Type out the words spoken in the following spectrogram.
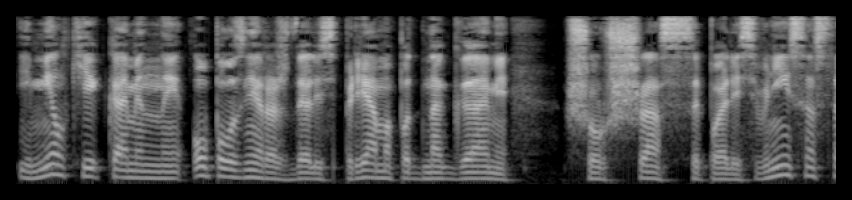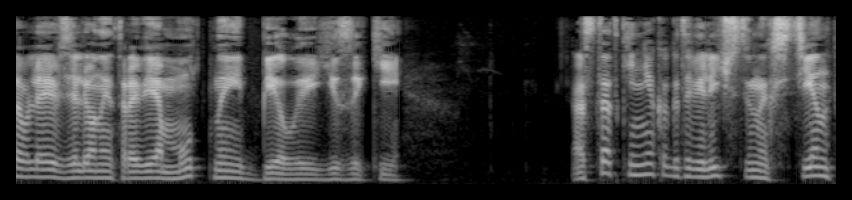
и мелкие каменные оползни рождались прямо под ногами, шурша ссыпались вниз, оставляя в зеленой траве мутные белые языки — Остатки некогда величественных стен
